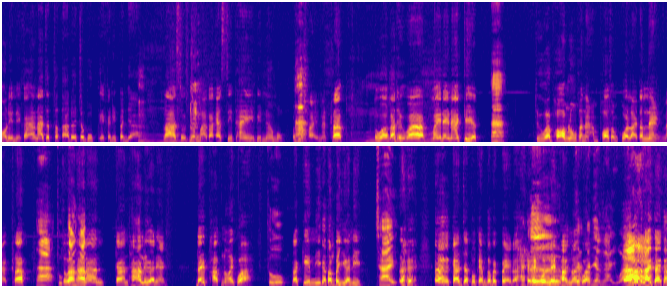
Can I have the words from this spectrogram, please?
มอรินเนี่ยก็น่าจะสตาร์ทด้วยเจ้าบุ๊กเอกนิตปัญญาอืมล่าสุดลงมาก็แอสซิสต์ให้บินเนอร์มงประตูอ่าชัยนะครับ ตัวก็ถือว่าไม่ได้น่าเกลียดอ่าถือว่าพร้อมลงสนามพอสมควรหลายตำแหน่งนะครับอ่าถูกส่วนต้องคทารังบด้านการท่าเรือเนี่ย ได้พักน้อยกว่า ถูก แล้วเกมนี้ก็ต้องไปเยือนอีก ใช่ เออเออการจัดโปรแกรมก็แปลกๆนะให้คนเล่นพักน้อยกว่ามัจะกันยังไงวะเออไม่เป็นไรแต่ก็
